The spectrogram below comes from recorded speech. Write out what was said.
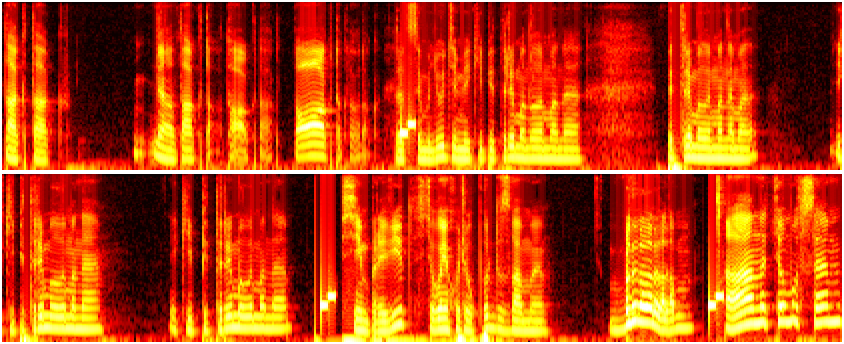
Так, так. А, так, так, так, так, так, так, так, так. Та цим людям, які підтримали мене. Підтримали мене. мене- Які підтримали мене. Які підтримали мене. Всім привіт! Сьогодні хочу поговорити з вами. А на цьому все.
